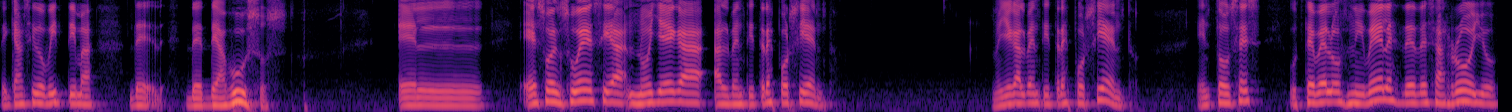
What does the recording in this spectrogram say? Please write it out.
de que han sido víctimas de, abusos. eso en Suecia no llega al 23%. No llega al 23%. Entonces, usted ve los niveles de desarrollo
